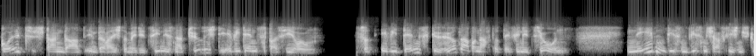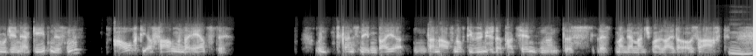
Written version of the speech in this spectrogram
Goldstandard im Bereich der Medizin ist natürlich die Evidenzbasierung. Zur Evidenz gehört aber nach der Definition neben diesen wissenschaftlichen Studienergebnissen auch die Erfahrungen der Ärzte. Und ganz nebenbei dann auch noch die Wünsche der Patienten. Und das lässt man ja manchmal leider außer Acht. Mhm.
